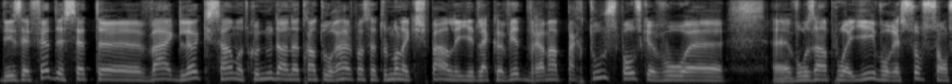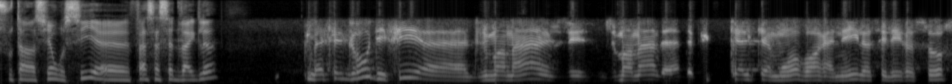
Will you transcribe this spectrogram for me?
des effets de cette euh, vague-là qui semble, en tout cas nous dans notre entourage, je pense à tout le monde à qui je parle, il y a de la COVID vraiment partout. Je suppose que vos, euh, vos employés, vos ressources sont sous tension aussi face à cette vague-là? Ben, c'est le gros défi euh, du moment, du moment depuis quelques mois, voire années, là, c'est les ressources.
